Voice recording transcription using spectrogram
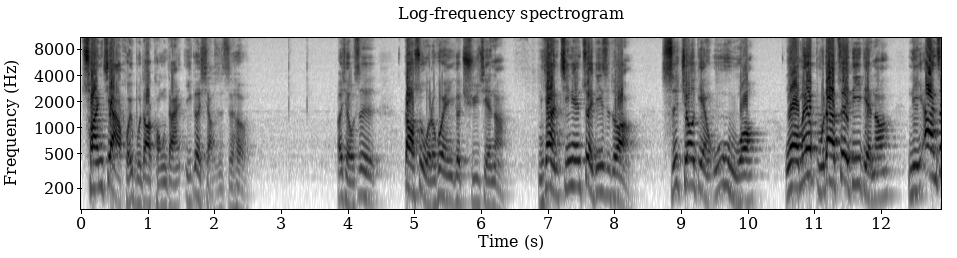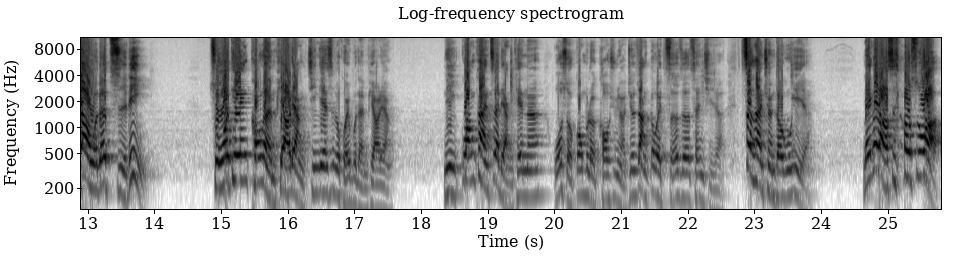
穿价回补到空单一个小时之后，而且我是告诉我的会员一个区间呐。你看今天最低是多少？十九点五五哦，我没有补到最低点哦。你按照我的指令，昨天空的很漂亮，今天是不是回补的很漂亮？你光看这两天呢，我所公布的扣讯啊，就让各位啧啧称奇了，震撼全投顾业啊！每个老师都说啊，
